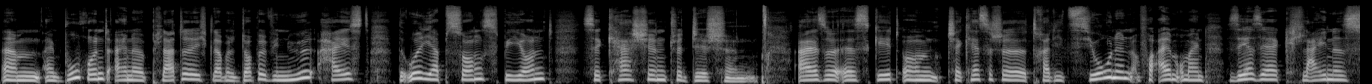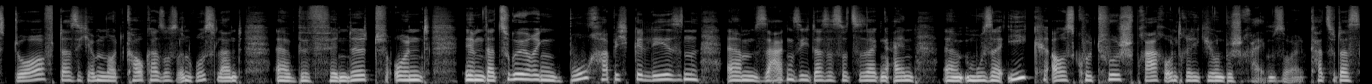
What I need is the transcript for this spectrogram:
ähm, ein Buch und eine Platte, ich glaube eine Doppelvinyl, heißt The Ulyap Songs Beyond Circassian Tradition. Also es geht um tscherkessische Traditionen, vor allem um ein sehr, sehr kleines Dorf, das sich im Nordkaukasus in Russland äh, befindet. Und im dazugehörigen Buch habe ich gelesen, ähm, sagen sie, dass es sozusagen ein äh, Mosaik aus Kultur, Sprache und Religion beschreiben soll. Kannst du das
